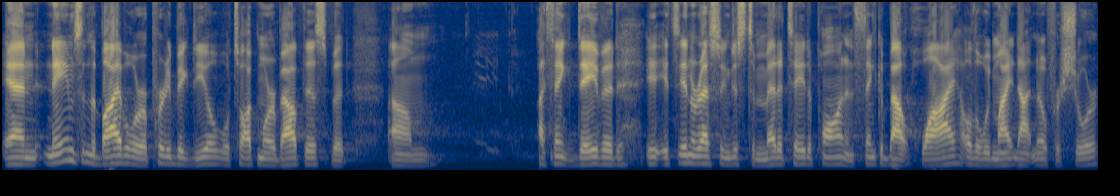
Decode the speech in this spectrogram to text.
And names in the Bible are a pretty big deal. We'll talk more about this, but um, I think David, it's interesting just to meditate upon and think about why, although we might not know for sure,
